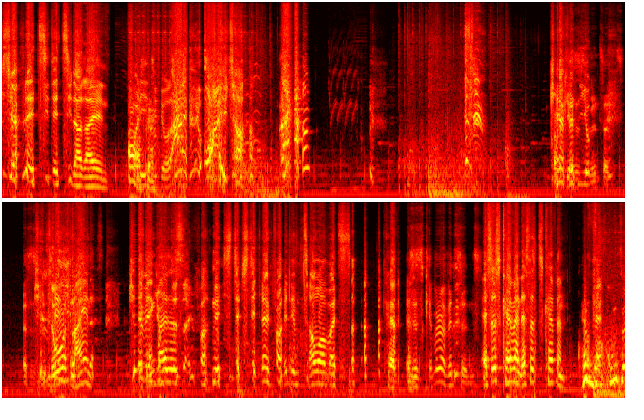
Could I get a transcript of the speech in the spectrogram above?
ich werfe eine Inzidenzi da rein. Voll okay. Idiot. Ah, oh, Alter! Okay, Kevin, Junge. Vincent. Es ist Kevin. So, juckt nein. das- Kevin juckt es einfach nicht. Der steht einfach in dem Tower, weißt du. Kevin. Es ist Kevin oder Vincent? Es ist Kevin, es ist Kevin. Hä, warum so?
